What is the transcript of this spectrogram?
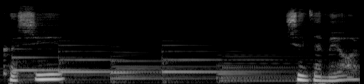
可惜，现在没有了。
